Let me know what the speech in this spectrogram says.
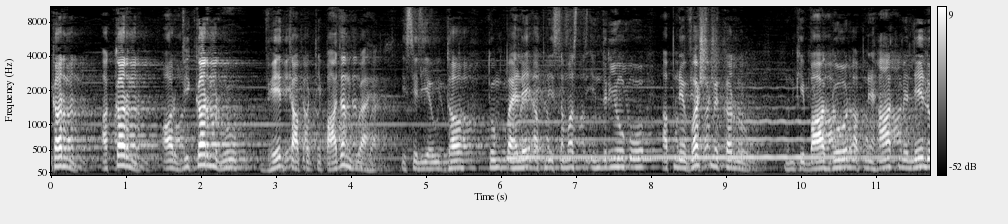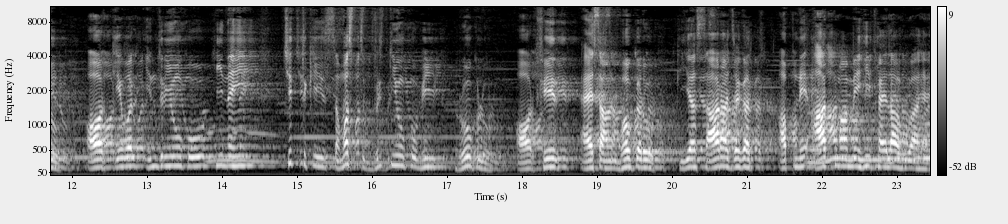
कर्म, अकर्म और विकर्म रूप भेद का प्रतिपादन हुआ है। इसीलिए उद्धव, तुम पहले अपनी समस्त इंद्रियों को अपने वश में कर लो, उनकी बागडोर अपने हाथ में ले लो और केवल इंद्रियों को ही नहीं चित्त की समस्त वृत्तियों को भी रोक लो और फिर ऐसा अनुभव करो कि यह सारा जगत अपने आत्मा में ही फैला हुआ है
